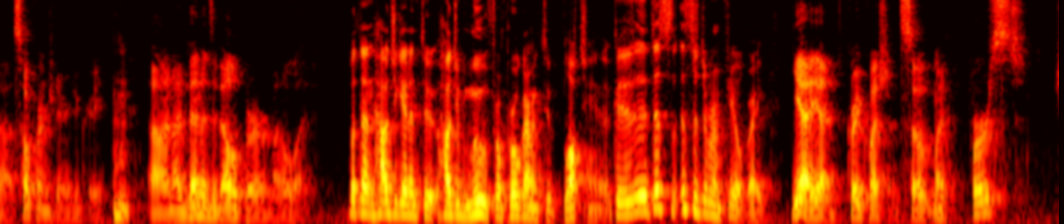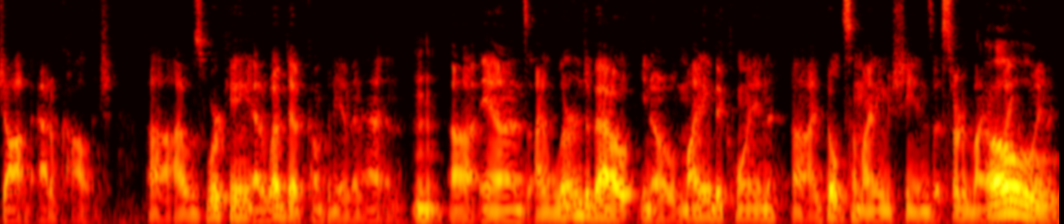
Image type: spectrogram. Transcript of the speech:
uh, software engineering degree. Mm -hmm. and I've been a developer my whole life. But then how'd you get into, how'd you move from programming to blockchain? Because it's, it's a different field, right? Yeah, yeah, great question. So my first job out of college, uh, I was working at a web dev company in Manhattan, mm -hmm. uh, and I learned about you know mining Bitcoin. Uh, I built some mining machines. I started mining oh. Litecoin.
